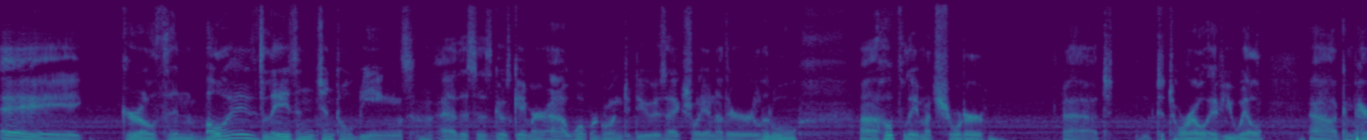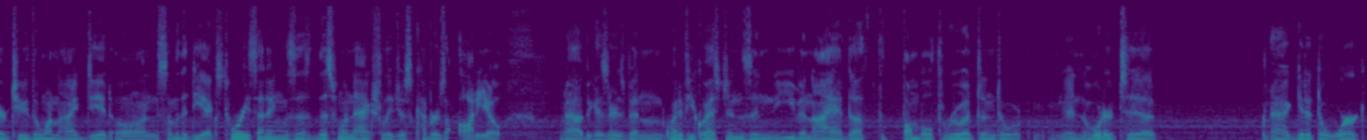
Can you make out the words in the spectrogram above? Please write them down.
Hey, girls and boys, ladies and gentle beings. Uh, this is Ghost Gamer. Uh, what we're going to do is actually another little, uh, hopefully much shorter uh, tutorial, if you will, uh, compared to the one I did on some of the Dxtory settings. This, this one actually just covers audio. Uh, because there's been quite a few questions, and even I had to th fumble through it in order to uh, get it to work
